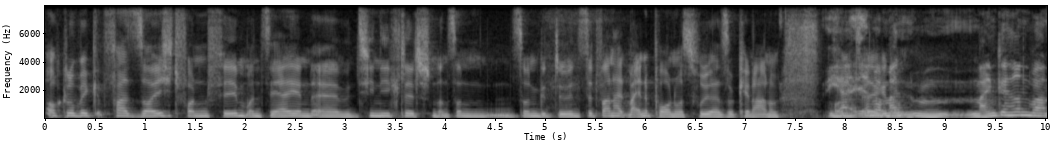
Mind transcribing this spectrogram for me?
auch glaube ich, verseucht von Filmen und Serien, äh, Teenie-Klitschen und so ein, so ein Gedöns. Das waren halt meine Pornos früher, so keine Ahnung. Ja, und, äh, aber genau. mein, mein Gehirn war,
